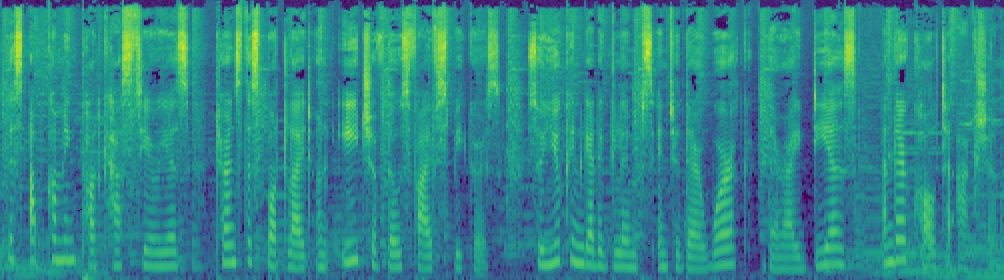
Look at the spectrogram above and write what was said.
This upcoming podcast series turns the spotlight on each of those five speakers so you can get a glimpse into their work, their ideas, and their call to action.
